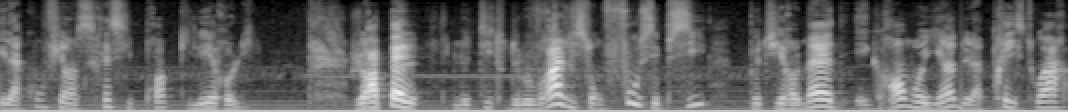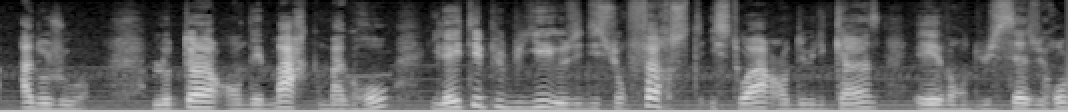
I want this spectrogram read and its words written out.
et la confiance réciproque qui les relie. Je rappelle le titre de l'ouvrage, ils sont fous ces psys, petits remèdes et grands moyens de la préhistoire à nos jours. L'auteur en est Marc Magro. Il a été publié aux éditions First Histoire en 2015 et est vendu 16,95 euros.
